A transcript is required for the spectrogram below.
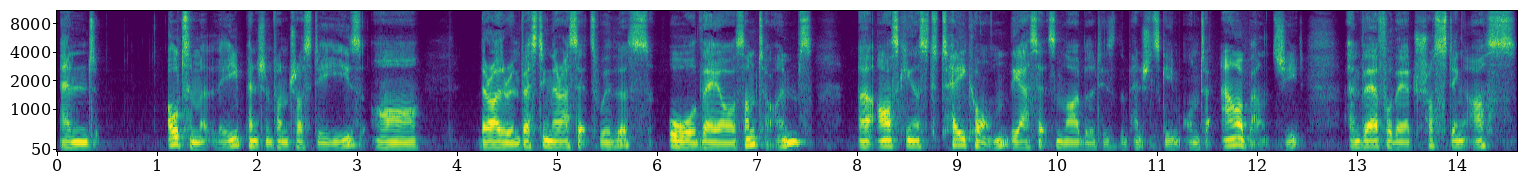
and ultimately, pension fund trustees are they're either investing their assets with us or they are sometimes uh, asking us to take on the assets and liabilities of the pension scheme onto our balance sheet, and therefore they are trusting us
